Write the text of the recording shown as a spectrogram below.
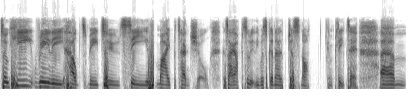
So he really helped me to see my potential because I absolutely was gonna just not complete it. Um,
